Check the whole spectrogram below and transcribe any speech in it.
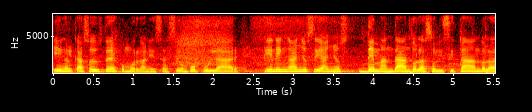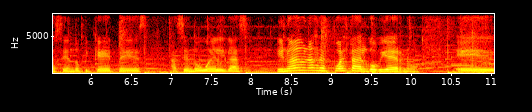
y en el caso de ustedes como organización popular, tienen años y años demandándolas, solicitándolas, haciendo piquetes, haciendo huelgas y no hay una respuesta del gobierno. Eh,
